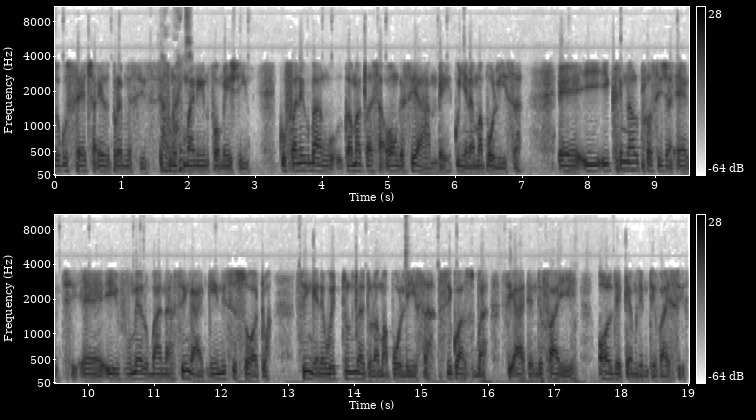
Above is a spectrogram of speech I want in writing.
zokusearcha ezi premises sifuna ufumana i-information. Kufanele ukuba ngamaxesha onke sihambe kunye namapolisa. Eh i- i-criminal procedure act eh ivumela ubana singangeni sisodwa singene wethu uncedo lwamapolisa sikwazi ukuba si-identify all the gambling devices.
